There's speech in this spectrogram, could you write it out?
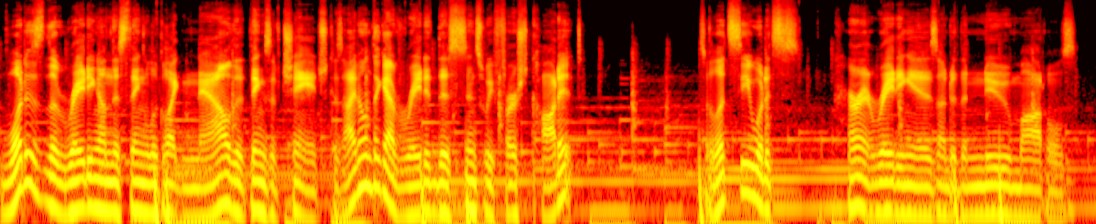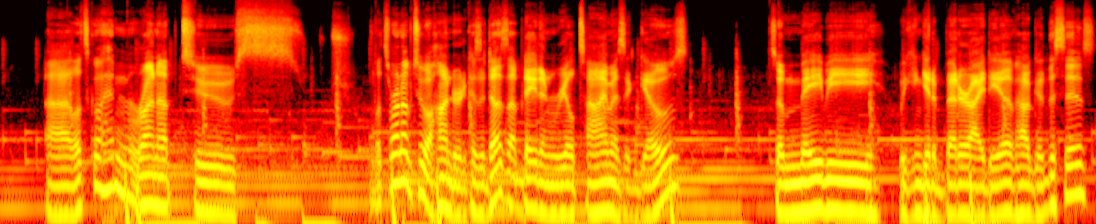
what does the rating on this thing look like now that things have changed? Because I don't think I've rated this since we first caught it. So let's see what its current rating is under the new models. Uh, let's go ahead and run up to... Let's run up to 100 because it does update in real time as it goes. So maybe we can get a better idea of how good this is.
